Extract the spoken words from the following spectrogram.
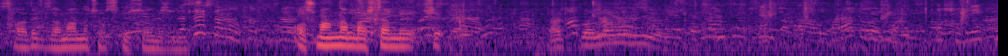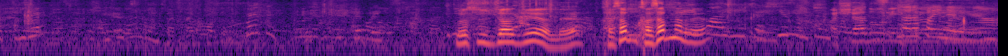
Sadık zamanla çok sıkıntısı olmuş. Osmanlı'dan başlayan bir şey. Artık oldu ama bilmiyorum. Burası züccaciye herhalde ya. Kasap, kasap nerede ya? Aşağı doğru inelim. tarafa inelim ya.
